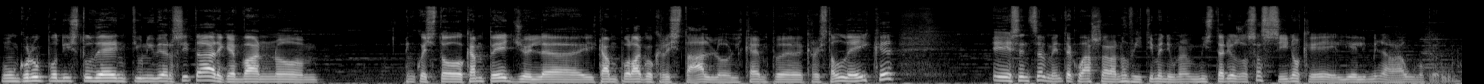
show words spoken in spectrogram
un gruppo di studenti universitari che vanno in questo campeggio, il, il campo Lago Cristallo, il Camp Crystal Lake, e essenzialmente qua saranno vittime di un misterioso assassino che li eliminerà uno per uno.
